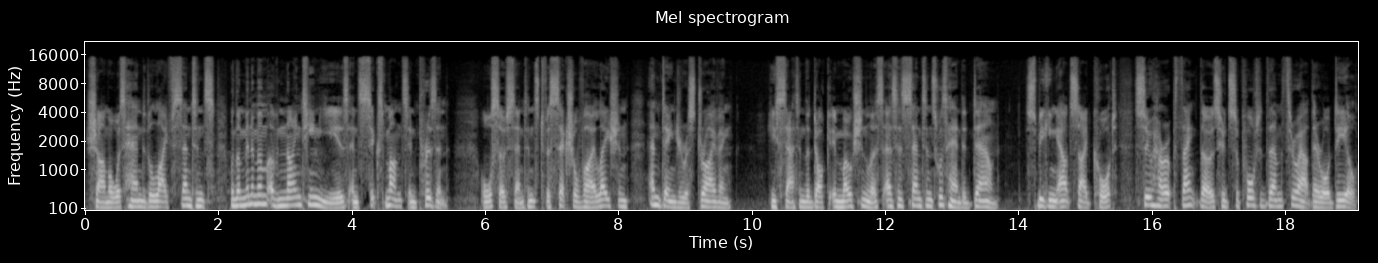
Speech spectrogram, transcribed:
Sharma was handed a life sentence with a minimum of 19 years and six months in prison, also sentenced for sexual violation and dangerous driving. He sat in the dock emotionless as his sentence was handed down. Speaking outside court, Sue Harrap thanked those who'd supported them throughout their ordeal,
